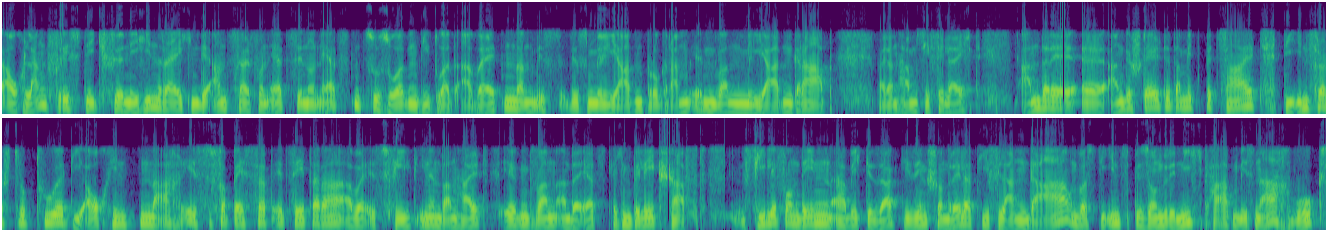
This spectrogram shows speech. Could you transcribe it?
auch langfristig für eine hinreichende Anzahl von Ärztinnen und Ärzten zu sorgen, die dort arbeiten, dann ist das Milliardenprogramm irgendwann ein Milliardengrab. Weil dann haben sie vielleicht andere äh, Angestellte damit bezahlt, die Infrastruktur, die auch hinten nach ist, verbessert etc. Aber es fehlt ihnen dann halt irgendwann an der ärztlichen Belegschaft. Viele von denen, habe ich gesagt, die sind schon relativ lang da und was die insbesondere nicht haben, ist Nachwuchs.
